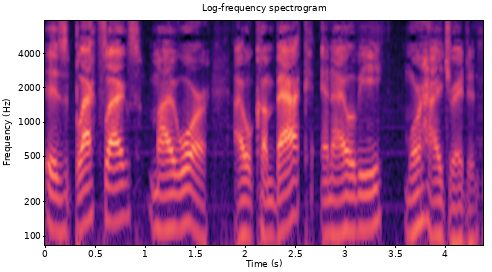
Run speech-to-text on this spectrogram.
is Black Flag's My War. I will come back and I will be more hydrated.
